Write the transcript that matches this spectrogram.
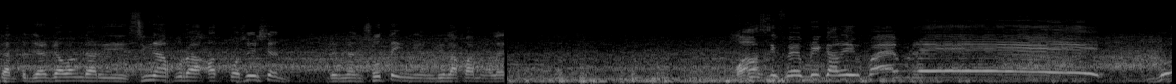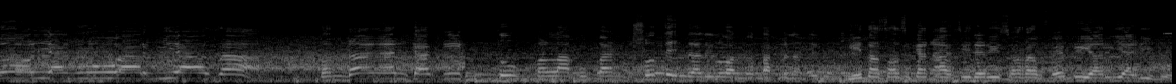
Dan penjaga gawang dari Singapura out position dengan syuting yang dilakukan oleh Masih Febri kali Febri! Gol yang luar biasa. Tendangan kaki untuk melakukan syuting dari luar kotak penalti. Kita saksikan aksi dari seorang Febri Aryadi Bu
